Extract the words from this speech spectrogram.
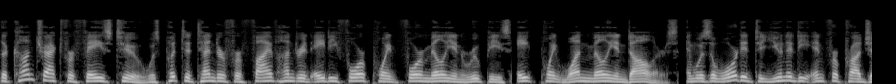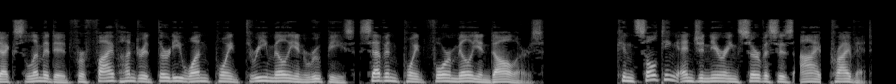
The contract for Phase 2 was put to tender for 584.4 million rupees $8.1 million, and was awarded to Unity Infraprojects Limited for 531.3 million rupees $7.4 million. Consulting Engineering Services I Private.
